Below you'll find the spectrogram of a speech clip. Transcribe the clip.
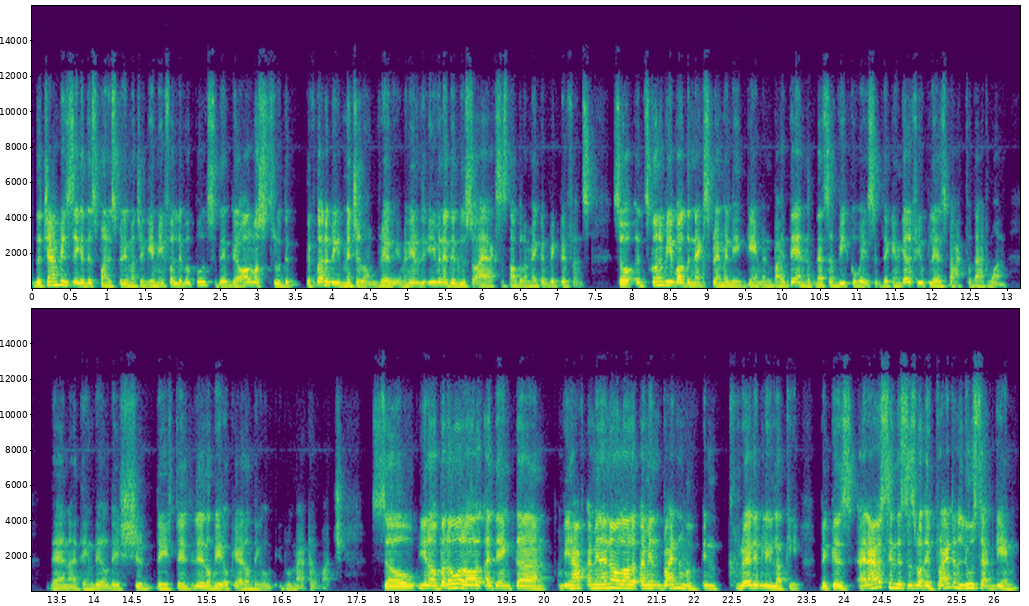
the Champions League at this point is pretty much a gimme for Liverpool. So they, they're almost through. The, they've got to beat Midtjylland, really. I mean, even, even if they lose to Ajax, it's not going to make a big difference. So it's going to be about the next Premier League game. And by then, that's a week away. So if they can get a few players back for that one, then I think they'll, they should, they, they, will be okay. I don't think it will, it will matter much. So, you know, but overall, I think um, we have, I mean, I know a lot of, I mean, Brighton were incredibly lucky because, and I was saying this as well, if Brighton lose that game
